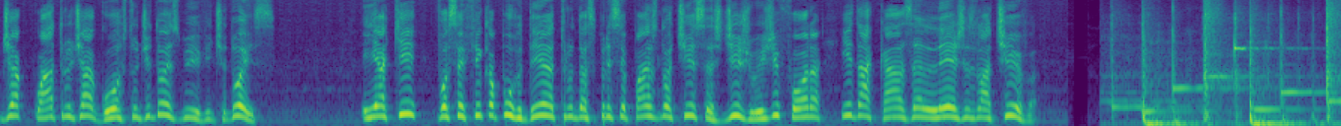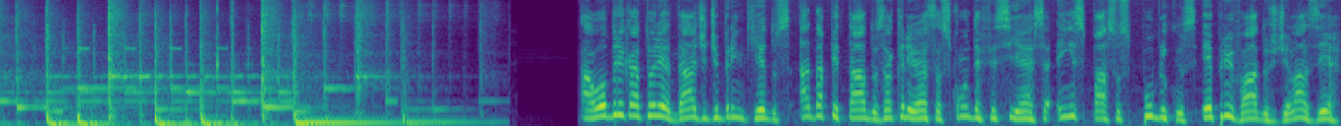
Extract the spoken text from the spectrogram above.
dia 4 de agosto de 2022. E aqui você fica por dentro das principais notícias de Juiz de Fora e da Casa Legislativa. A obrigatoriedade de brinquedos adaptados a crianças com deficiência em espaços públicos e privados de lazer,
